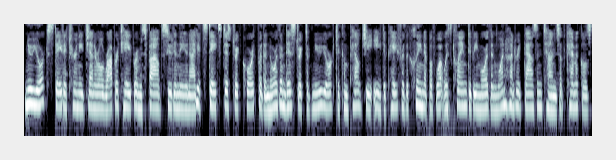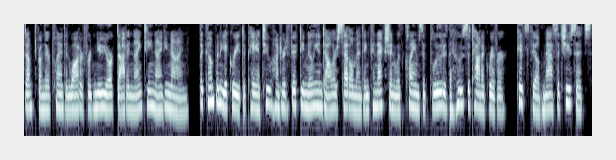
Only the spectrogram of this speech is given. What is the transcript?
New York State Attorney General Robert Abrams filed suit in the United States District Court for the Northern District of New York to compel GE to pay for the cleanup of what was claimed to be more than 100,000 tons of chemicals dumped from their plant in Waterford, New York. In 1999, the company agreed to pay a $250 million settlement in connection with claims it polluted the Housatonic River. Pittsfield, Massachusetts,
